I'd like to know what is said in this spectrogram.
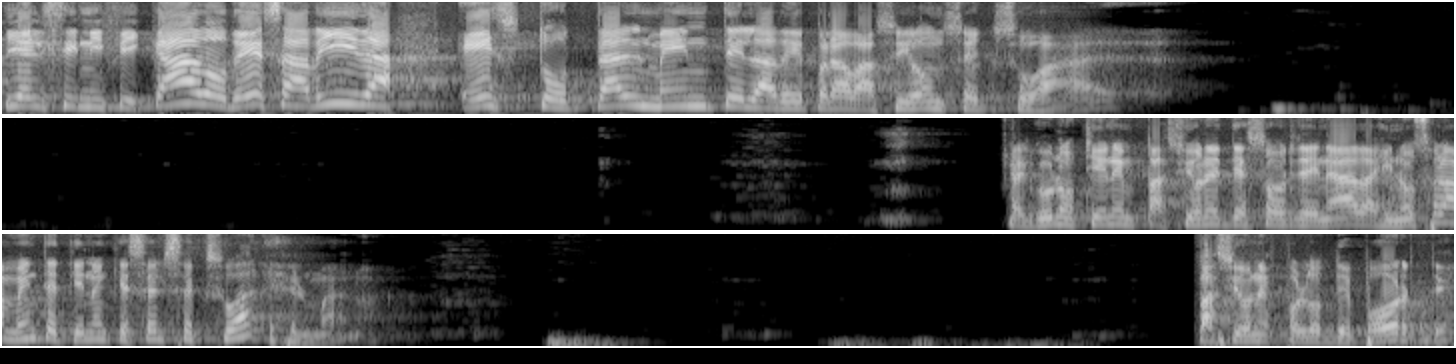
y el significado de esa vida es totalmente la depravación sexual. Algunos tienen pasiones desordenadas y no solamente tienen que ser sexuales, hermano. Pasiones por los deportes,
